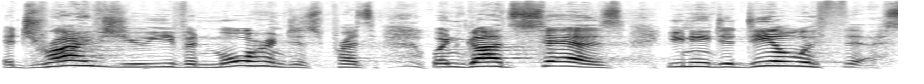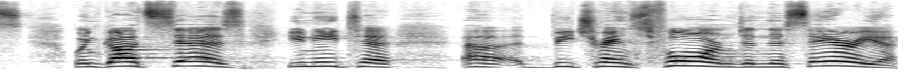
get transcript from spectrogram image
it drives you even more into His presence. When God says you need to deal with this, when God says you need to uh, be transformed in this area,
